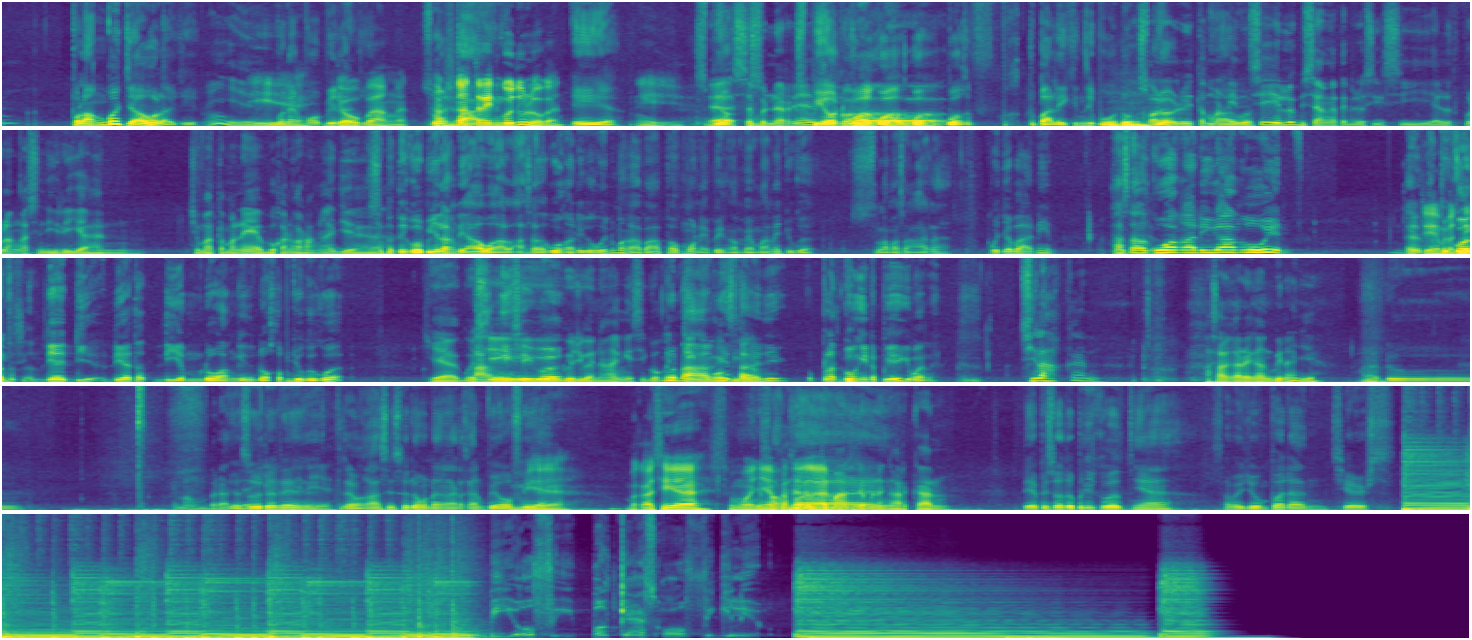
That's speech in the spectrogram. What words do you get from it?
Pulang gua jauh lagi. Iya. iya, Gua naik mobil jauh lagi. banget. Harus Sumpah. nganterin gue dulu kan? Iya. Iya. Spio- Ya, sebenarnya spion gua gua kalau- gua gua terbalikin sih bodoh. Kalau ditemenin sih lu bisa nganter dua sisi. Ya lu pulang nggak sendirian. Cuma temennya ya bukan orang aja. Seperti gue bilang di awal, asal gua nggak digangguin mah nggak apa-apa. Mau nebeng sampai mana juga selama searah gua jabanin. Asal gua nggak digangguin. Eh, tapi penting dia, dia dia tetap diem doang gitu. Dokem juga gua Ya gue sih, sih gua. gue juga nangis sih. Gue kencing nangis mobil. anjing. Plat gua nginep dia gimana? Silahkan. Asal gak ada gangguin aja. Aduh. Emang berat ya ya, sudah deh. ini ya. Terima kasih sudah mendengarkan POV ya. Iya. Makasih ya semuanya. Terima kasih teman-teman sudah mendengarkan. Di episode berikutnya sampai jumpa dan cheers. POV Podcast of Vigilio.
